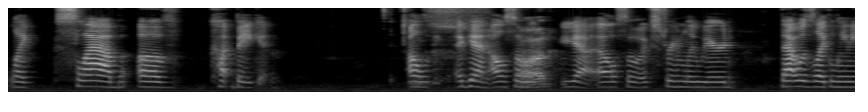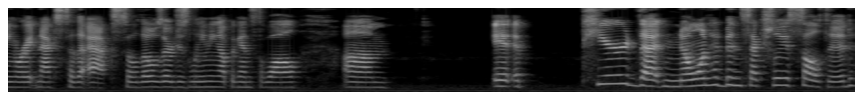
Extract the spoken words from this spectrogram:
like slab of cut bacon. Al- again, also Odd. yeah, also extremely weird. That was like leaning right next to the axe, so those are just leaning up against the wall. Um, it appeared that no one had been sexually assaulted.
